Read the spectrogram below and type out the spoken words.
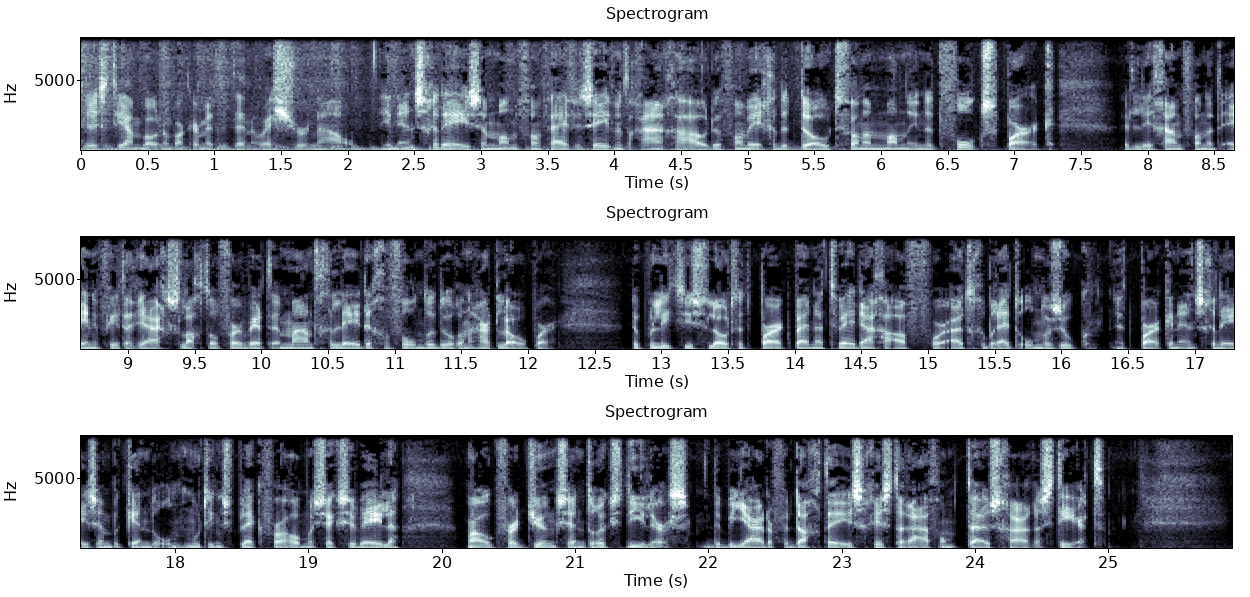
Christian Bonenbakker met het NOS Journaal. In Enschede is een man van 75 aangehouden vanwege de dood van een man in het Volkspark. Het lichaam van het 41-jarige slachtoffer werd een maand geleden gevonden door een hardloper. De politie sloot het park bijna twee dagen af voor uitgebreid onderzoek. Het park in Enschede is een bekende ontmoetingsplek voor homoseksuelen, maar ook voor junks en drugsdealers. De bejaarde verdachte is gisteravond thuis gearresteerd.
